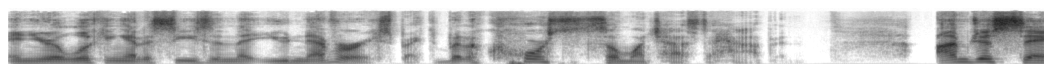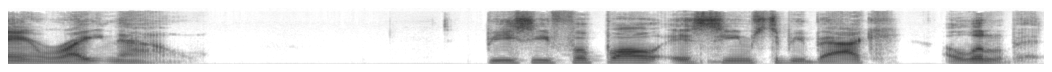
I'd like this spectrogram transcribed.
and you're looking at a season that you never expected. But of course so much has to happen. I'm just saying right now BC football it seems to be back a little bit.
